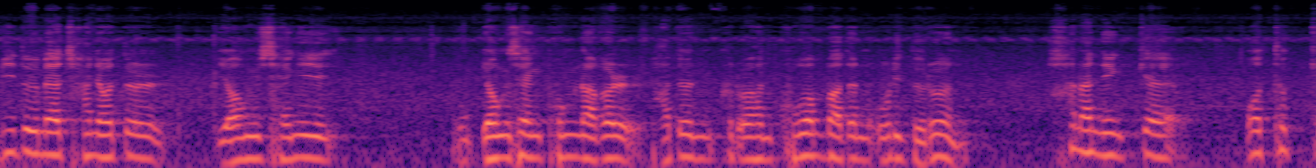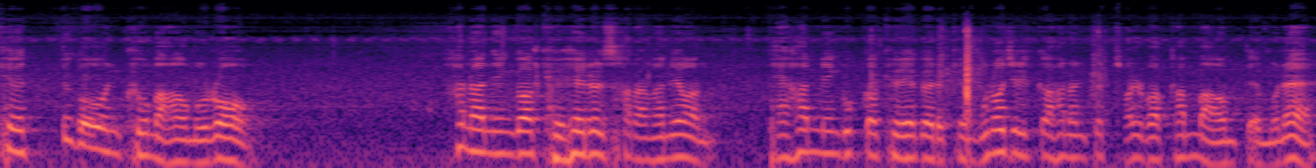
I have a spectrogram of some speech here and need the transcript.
믿음의 자녀들 영생이 영생 복락을 받은 그러한 구원받은 우리들은 하나님께 어떻게 뜨거운 그 마음으로 하나님과 교회를 사랑하면 대한민국과 교회가 이렇게 무너질까 하는 그 절박한 마음 때문에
